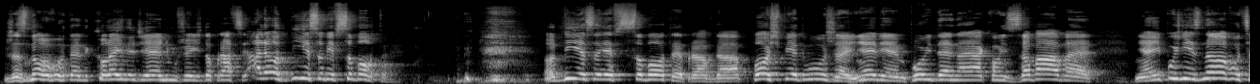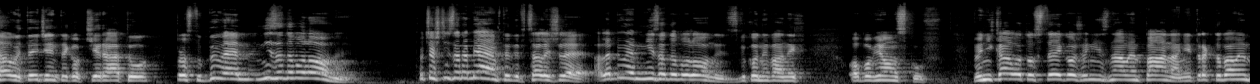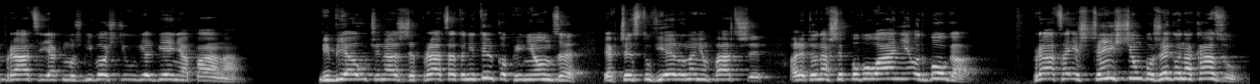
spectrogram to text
że znowu ten kolejny dzień muszę iść do pracy, ale odbiję sobie w sobotę. Odbiję sobie w sobotę, prawda? Pośpię dłużej, nie wiem, pójdę na jakąś zabawę, nie? I później znowu cały tydzień tego kieratu. Po prostu byłem niezadowolony. Chociaż nie zarabiałem wtedy wcale źle, ale byłem niezadowolony z wykonywanych obowiązków. Wynikało to z tego, że nie znałem Pana, nie traktowałem pracy jak możliwości uwielbienia Pana. Biblia uczy nas, że praca to nie tylko pieniądze, jak często wielu na nią patrzy, ale to nasze powołanie od Boga. Praca jest częścią Bożego nakazu.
